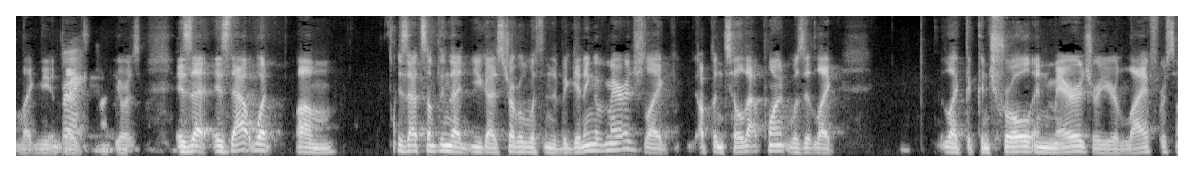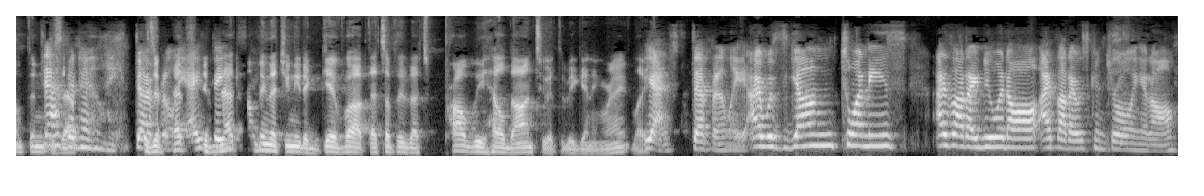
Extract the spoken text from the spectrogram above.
like the right. not yours. Is that is that what um is that something that you guys struggled with in the beginning of marriage? Like up until that point, was it like like the control in marriage or your life or something? Definitely, that, definitely. If, that's, if think, that's something that you need to give up, that's something that's probably held on to at the beginning, right? Like yes, definitely. I was young, twenties. I thought I knew it all. I thought I was controlling it all,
